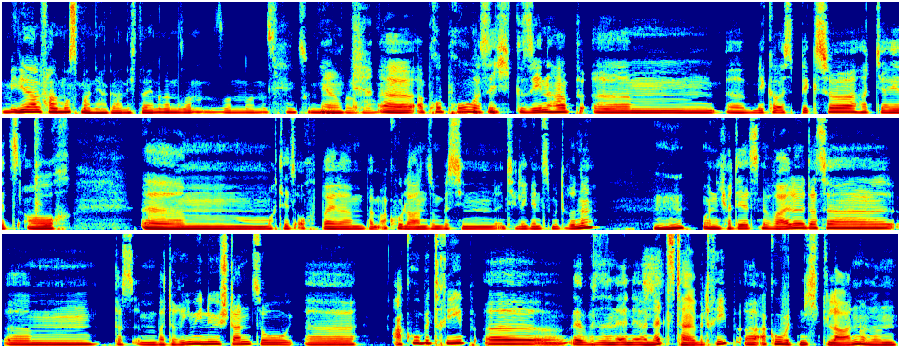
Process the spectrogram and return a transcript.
Im Idealfall muss man ja gar nicht dahin rennen, sondern, sondern es funktioniert. Ja. Also. Äh, apropos, was ich gesehen habe, ähm, äh, macOS Big Sur hat ja jetzt auch ähm, macht jetzt auch bei, beim Akkuladen so ein bisschen Intelligenz mit drinne. Mhm. Und ich hatte jetzt eine Weile, dass er, ähm, das im Batteriemenü stand, so äh, Akkubetrieb, äh, äh, denn, äh, Netzteilbetrieb, äh, Akku wird nicht geladen und dann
